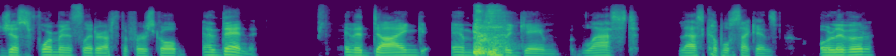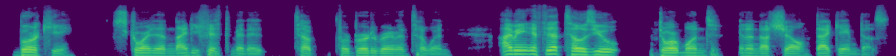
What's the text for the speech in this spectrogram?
just four minutes later after the first goal. And then in the dying embers of the game, last last couple seconds, Oliver Burke scored in the 95th minute to for Werder Bremen to win. I mean, if that tells you Dortmund in a nutshell, that game does.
